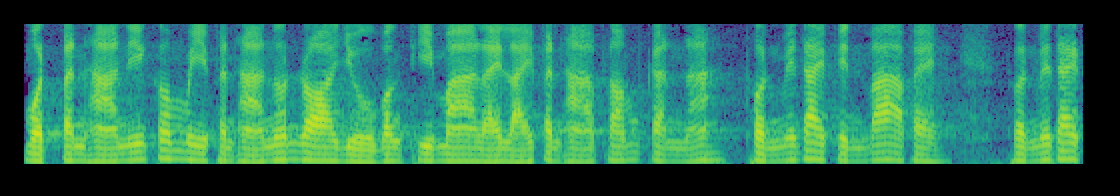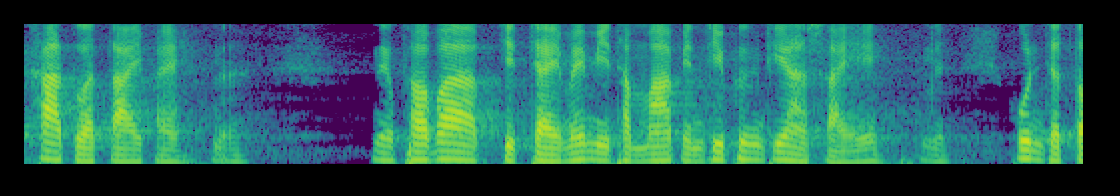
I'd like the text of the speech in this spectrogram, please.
หมดปัญหานี้ก็มีปัญหาน้นรออยู่บางทีมาหลาย ๆ ปัญหาพร้อมกันนะ ทนไม่ได้เป็นบ้าไป ทนไม่ได้ฆ่าตัวตายไปนะเนี่ยเพราะว่าจิตใจไม่มีธรรมะเป็นที่พึ่งที่อาศัยหุ้นจะต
